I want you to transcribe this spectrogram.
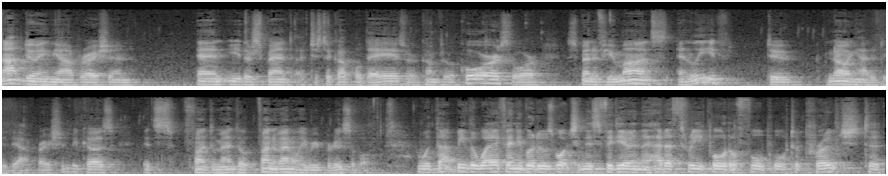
not doing the operation and either spent just a couple days or come to a course or spend a few months and leave Duke knowing how to do the operation because it's fundamental, fundamentally reproducible. Would that be the way if anybody was watching this video and they had a three port or four port approach to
